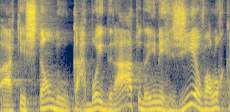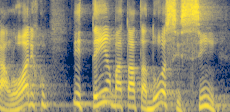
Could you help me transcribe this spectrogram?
a questão do carboidrato, da energia, o valor calórico, e tem a batata doce, sim,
